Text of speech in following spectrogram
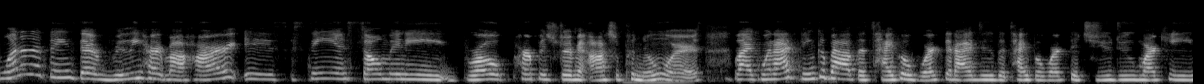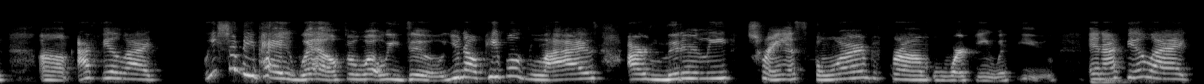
One of the things that really hurt my heart is seeing so many broke, purpose driven entrepreneurs. Like when I think about the type of work that I do, the type of work that you do, Marquis, um, I feel like we should be paid well for what we do. You know, people's lives are literally transformed from working with you. And I feel like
